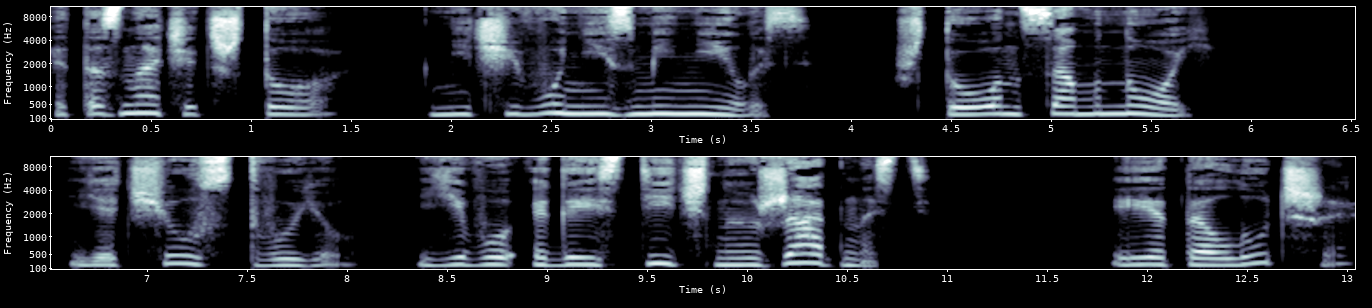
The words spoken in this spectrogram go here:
Это значит, что ничего не изменилось, что он со мной. Я чувствую его эгоистичную жадность, и это лучше,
